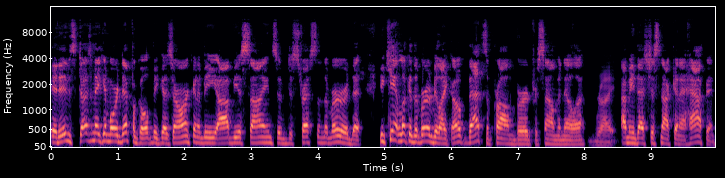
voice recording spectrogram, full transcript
it is does make it more difficult because there aren't going to be obvious signs of distress in the bird that you can't look at the bird and be like, oh, that's a problem bird for salmonella. Right. I mean, that's just not going to happen.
